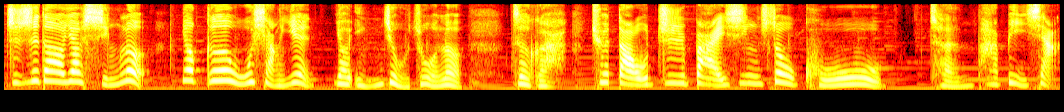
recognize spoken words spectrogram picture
只知道要行乐，要歌舞享宴，要饮酒作乐，这个啊，却导致百姓受苦。臣怕陛下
